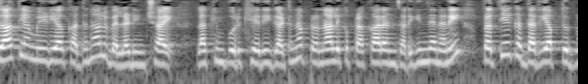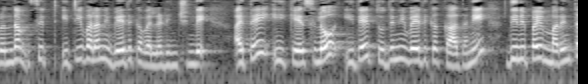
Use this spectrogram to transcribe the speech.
జాతీయ మీడియా కథనాలు వెల్లడించాయి. లఖింపూర్ ఖేరీ ఘటన ప్రణాళిక ప్రకారం జరిగిందేనని ప్రత్యేక దర్యాప్తు బృందం సిట్ ఇటీవల నివేదిక వెల్లడించింది. అయితే ఈ కేసులో ఇదే తుది నివేదిక కాదని దీనిపై మరింత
